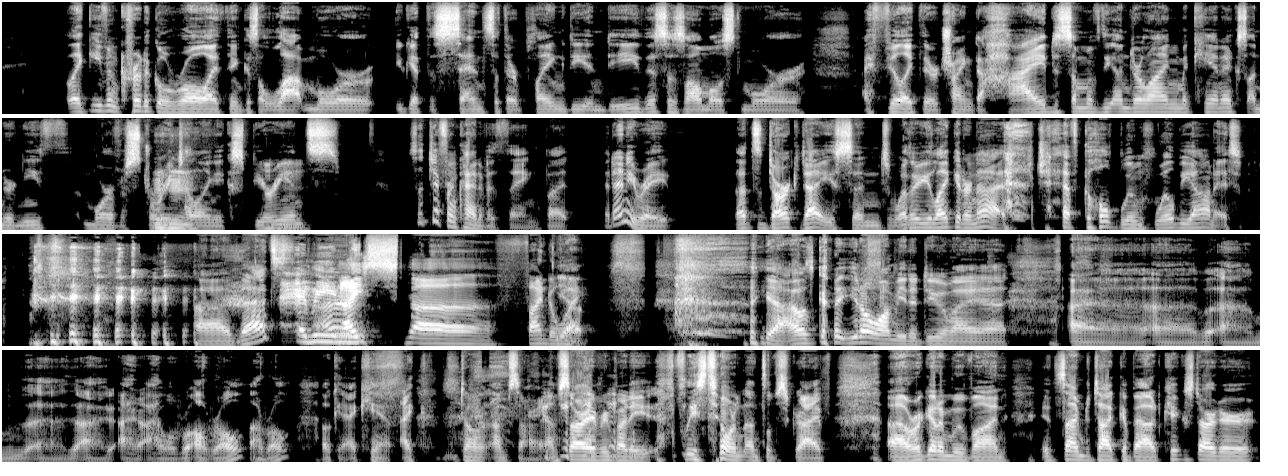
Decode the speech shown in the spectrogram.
Like even Critical Role, I think is a lot more. You get the sense that they're playing D and D. This is almost more. I feel like they're trying to hide some of the underlying mechanics underneath more of a storytelling experience. It's a different kind of a thing, but at any rate, that's Dark Dice, and whether you like it or not, Jeff Goldblum will be on it. Uh, that's I mean, nice. Uh, find a Yeah. way. yeah, I was gonna. You don't want me to do my. Uh, uh, uh, um, uh, I, I, I will. I'll roll. I'll roll. Okay, I can't. I don't. I'm sorry. I'm sorry, everybody. Please don't unsubscribe. Uh, we're gonna move on. It's time to talk about Kickstarter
